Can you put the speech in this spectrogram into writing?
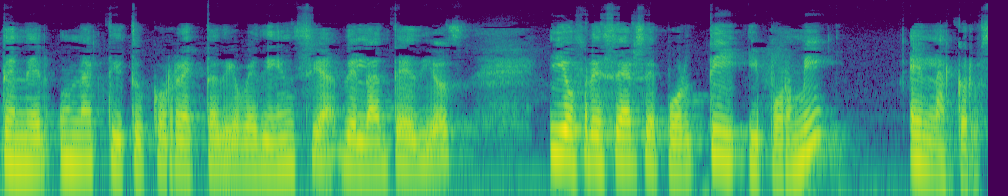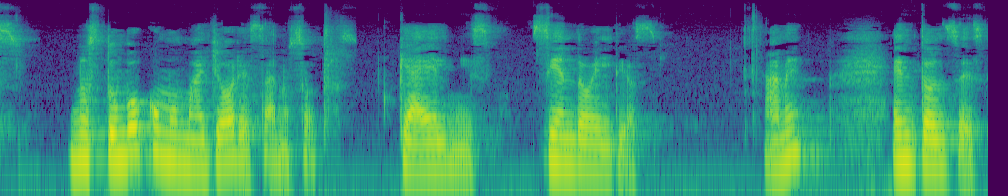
tener una actitud correcta de obediencia delante de Dios y ofrecerse por ti y por mí en la cruz. Nos tuvo como mayores a nosotros que a Él mismo, siendo Él Dios. Amén. Entonces,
